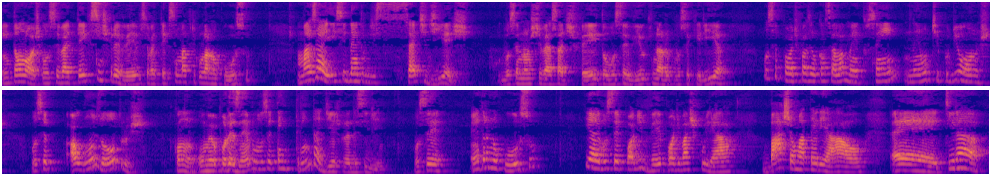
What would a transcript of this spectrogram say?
Então, lógico, você vai ter que se inscrever, você vai ter que se matricular no curso, mas aí, se dentro de 7 dias você não estiver satisfeito ou você viu que não era o que você queria, você pode fazer o cancelamento sem nenhum tipo de ônus. Você, alguns outros, como o meu, por exemplo, você tem 30 dias para decidir. Você entra no curso e aí você pode ver, pode vasculhar, baixa o material, é, tira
